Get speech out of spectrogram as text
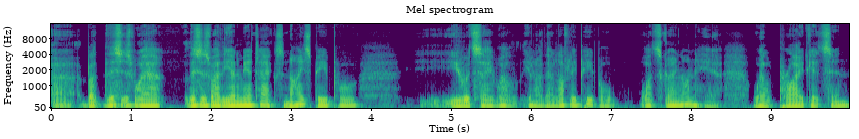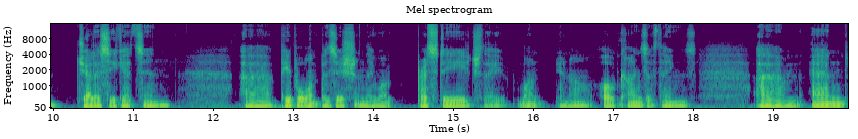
Uh, but this is where this is where the enemy attacks. Nice people, you would say, well, you know, they're lovely people. What's going on here? Well, pride gets in, jealousy gets in. Uh, people want position, they want prestige, they want, you know, all kinds of things. Um, and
